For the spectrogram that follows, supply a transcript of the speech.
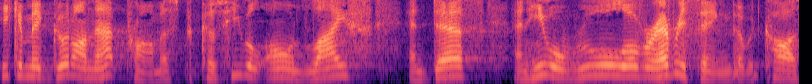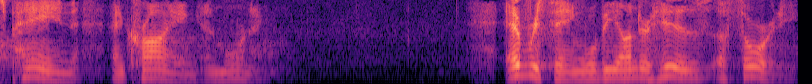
He can make good on that promise because he will own life and death, and he will rule over everything that would cause pain and crying and mourning. Everything will be under his authority.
